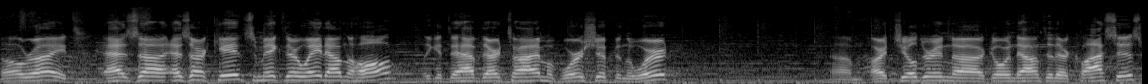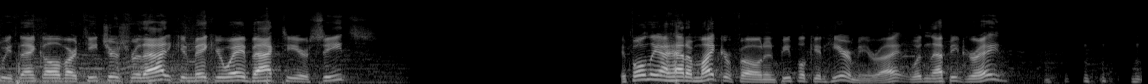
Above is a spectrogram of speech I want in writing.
All right. As, uh, as our kids make their way down the hall, they get to have their time of worship in the Word. Um, our children uh, going down to their classes. We thank all of our teachers for that. You can make your way back to your seats. If only I had a microphone and people could hear me, right? Wouldn't that be great?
